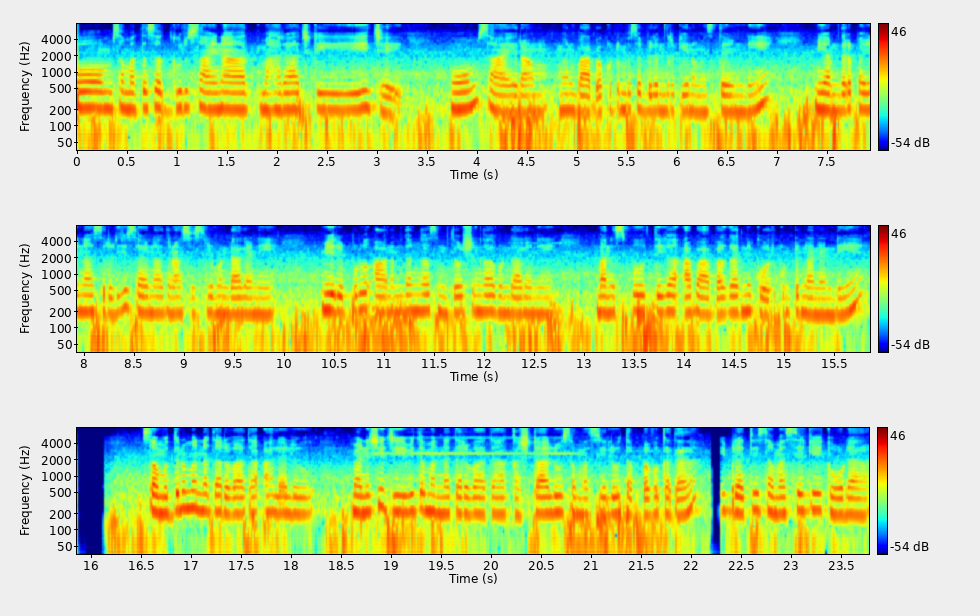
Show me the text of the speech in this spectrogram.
ఓం సమర్థ సద్గురు సాయినాథ్ మహారాజ్కి జై. ఓం సాయిరామ్. మన బాబా కుటుంబ సభ్యులందరికీ నమస్తే అండి. మీ అందరిపైన శిరడి సాయినాథ్ ఆశస్సులు ఉండాలని మీరెప్పుడు ఆనందంగా సంతోషంగా ఉండాలని మనస్ఫూర్తిగా ఆ బాబా గారిని కోరుకుంటున్నానండి. సముద్రం అన్న తర్వాత అలలు మనిషి జీవితం అన్న తర్వాత కష్టాలు సమస్యలు తప్పవు కదా. ఈ ప్రతి సమస్యకి కూడా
